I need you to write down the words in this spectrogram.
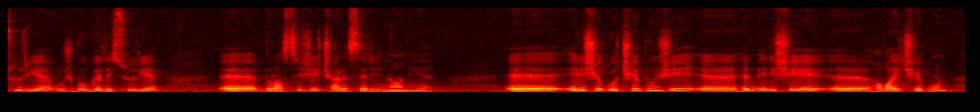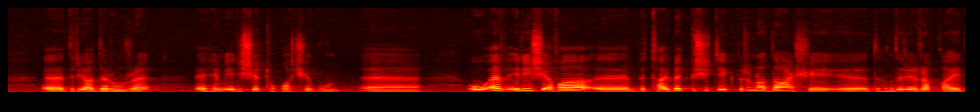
سوريا وجبو قلي سوريا براستيجي چارسري naniye. erişe goçe bunji hem erişe havai çebun e, diriya derunre e, hem erişe topa çebun o e, ev eriş eva bi taybet pişi tekbirina daşi rakayda, rakayde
